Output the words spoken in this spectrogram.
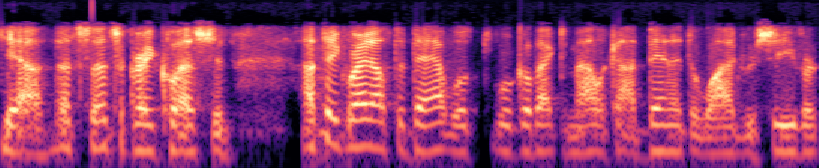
Yeah, that's that's a great question. I think right off the bat we'll we'll go back to Malachi Bennett, the wide receiver,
